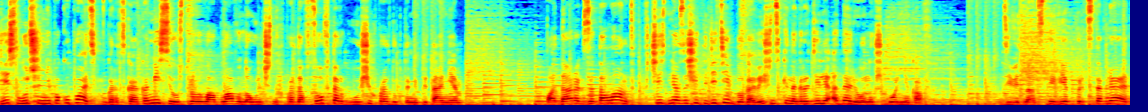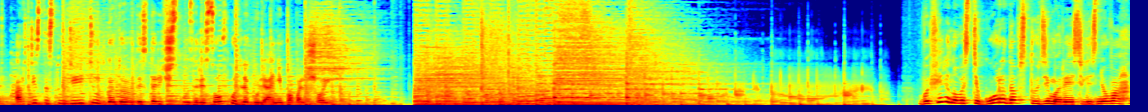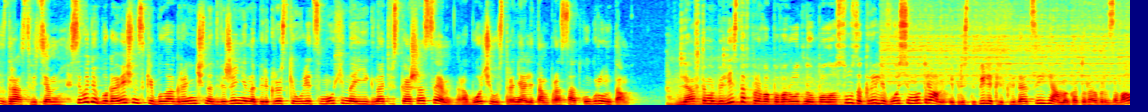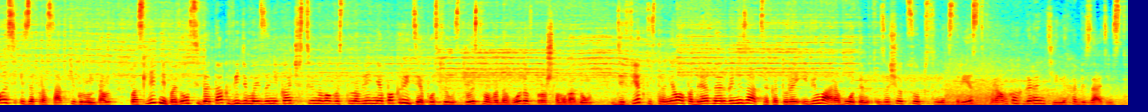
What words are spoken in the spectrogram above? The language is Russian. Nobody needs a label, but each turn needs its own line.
Здесь лучше не покупать. Городская комиссия устроила облаву на уличных продавцов, торгующих продуктами питания. Подарок за талант. В честь Дня защиты детей в Благовещенске наградили одаренных школьников. 19 век представляет. Артисты студии «Этюд» готовят историческую зарисовку для гуляний по Большой. В эфире новости города в студии Мария Селезнева. Здравствуйте. Сегодня в Благовещенске было ограничено движение на перекрестке улиц Мухина и Игнатьевское шоссе. Рабочие устраняли там просадку грунта. Для автомобилистов правоповоротную полосу закрыли в 8 утра и приступили к ликвидации ямы, которая образовалась из-за просадки грунта. Последний повел себя так, видимо, из-за некачественного восстановления покрытия после устройства водовода в прошлом году. Дефект устраняла подрядная организация, которая и вела работы за счет собственных средств в рамках гарантийных обязательств.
